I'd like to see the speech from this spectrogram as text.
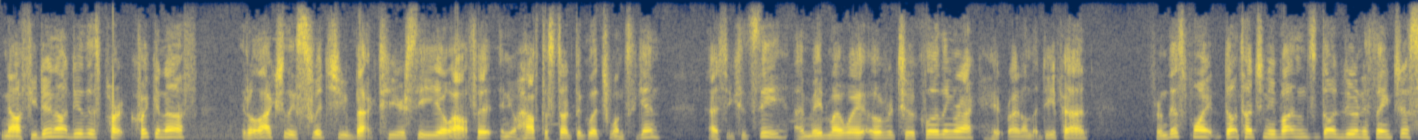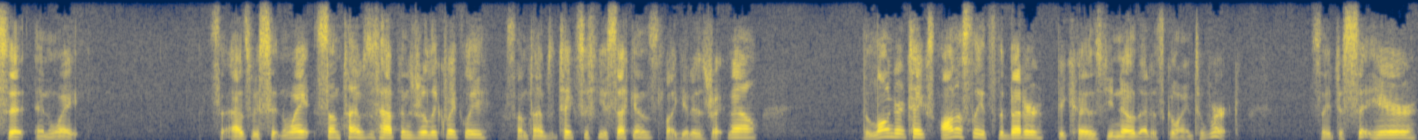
Now if you do not do this part quick enough, it'll actually switch you back to your CEO outfit and you'll have to start the glitch once again. As you can see, I made my way over to a clothing rack, hit right on the D-pad. From this point, don't touch any buttons, don't do anything, just sit and wait. So as we sit and wait, sometimes this happens really quickly, sometimes it takes a few seconds, like it is right now. The longer it takes, honestly, it's the better because you know that it's going to work. So you just sit here,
